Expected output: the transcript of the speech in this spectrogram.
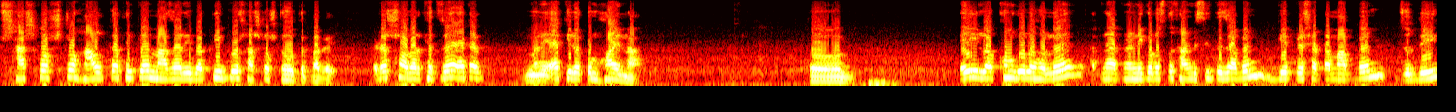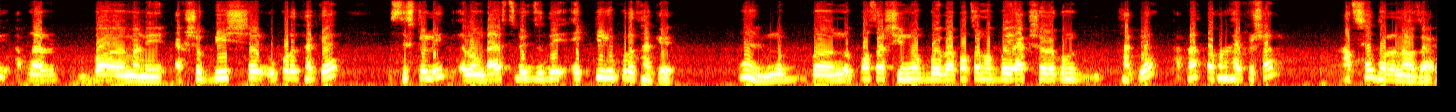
শ্বাসকষ্ট হালকা থেকে মাঝারি বা তীব্র শ্বাসকষ্ট হতে পারে। এটা সবার ক্ষেত্রে এক- মানে একই রকম হয় না। তো এই লক্ষণগুলো হলে আপনি আপনার নিকটস্থ ফার্মেসিতে যাবেন, গিয়ে প্রেশারটা মাপবেন। যদি আপনার মানে একশো বিশের উপরে থাকে সিস্টোলিক এবং ডায়াস্টোলিক যদি একটির উপরে থাকে হ্যাঁ পঁচাশি, নব্বই বা পঁচানব্বই, একশো এরকম থাকলে আপনার তখন হাই প্রেশার আছে ধরে নেওয়া যায়।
